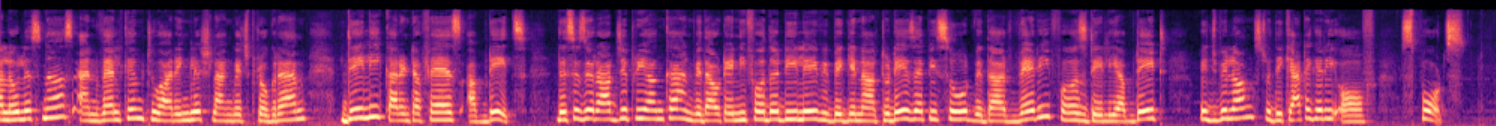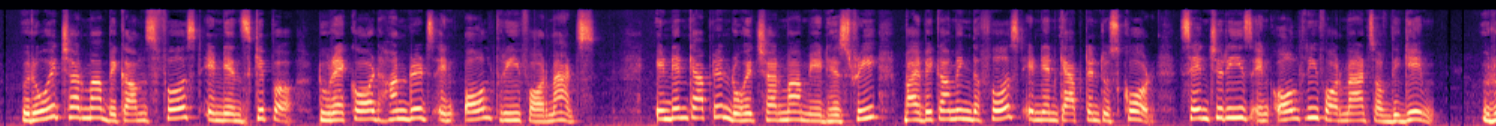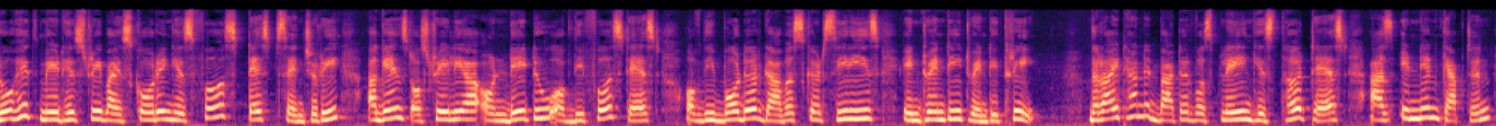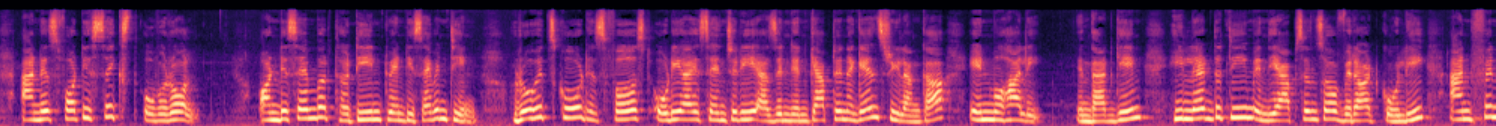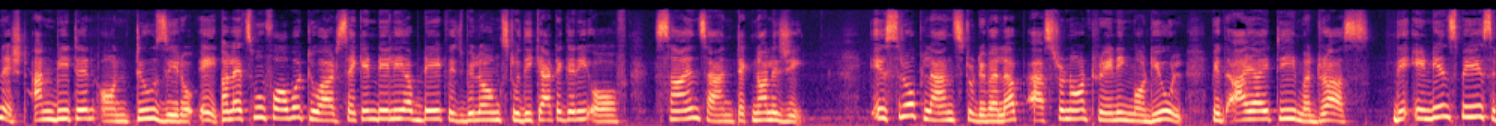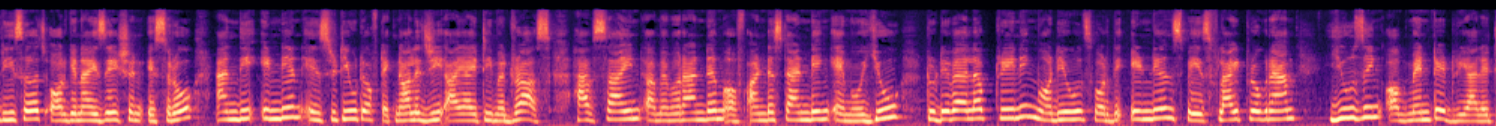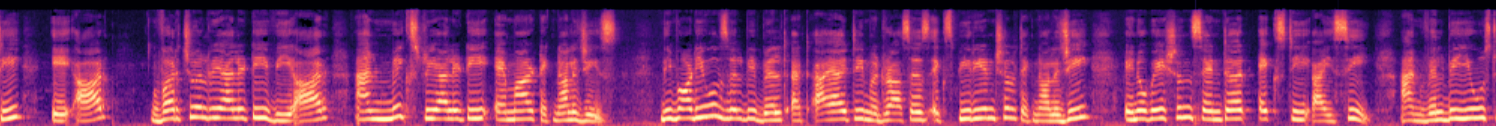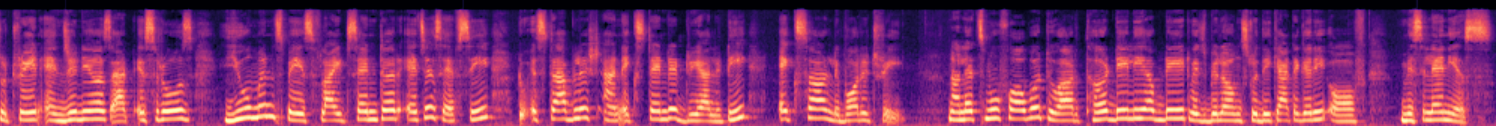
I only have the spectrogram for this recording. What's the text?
Hello, listeners, and welcome to our English language program, Daily Current Affairs Updates. This is your RJ Priyanka, and without any further delay, we begin our today's episode with our very first daily update, which belongs to the category of sports. Rohit Sharma becomes first Indian skipper to record hundreds in all three formats. Indian captain Rohit Sharma made history by becoming the first Indian captain to score centuries in all three formats of the game. Rohit made history by scoring his first Test century against Australia on day 2 of the first Test of the Border Gavaskar series in 2023. The right handed batter was playing his third Test as Indian captain and his 46th overall. On December 13, 2017, Rohit scored his first ODI century as Indian captain against Sri Lanka in Mohali. In that game, he led the team in the absence of Virat Kohli and finished unbeaten on 208. Now let's move forward to our second daily update which belongs to the category of science and technology. ISRO plans to develop astronaut training module with IIT Madras. The Indian Space Research Organization ISRO and the Indian Institute of Technology IIT Madras have signed a Memorandum of Understanding MOU to develop training modules for the Indian space flight program using augmented reality AR, virtual reality VR, and mixed reality MR technologies. The modules will be built at IIT Madras's Experiential Technology Innovation Center XTIC and will be used to train engineers at ISRO's Human Space Flight Center HSFC to establish an extended reality XR laboratory. Now let's move forward to our third daily update which belongs to the category of miscellaneous.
